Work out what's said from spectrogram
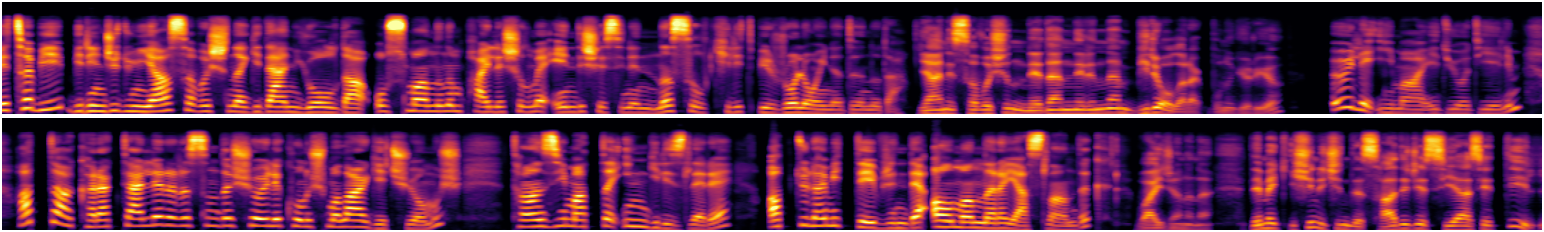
Ve tabii Birinci Dünya Savaşı'na giden yolda Osmanlı'nın paylaşılma endişesinin nasıl kilit bir rol oynadığını da. Yani savaşın nedenlerinden biri olarak bunu görüyor. Öyle ima ediyor diyelim. Hatta karakterler arasında şöyle konuşmalar geçiyormuş. Tanzimat'ta İngilizlere, Abdülhamit devrinde Almanlara yaslandık. Vay canına. Demek işin içinde sadece siyaset değil,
